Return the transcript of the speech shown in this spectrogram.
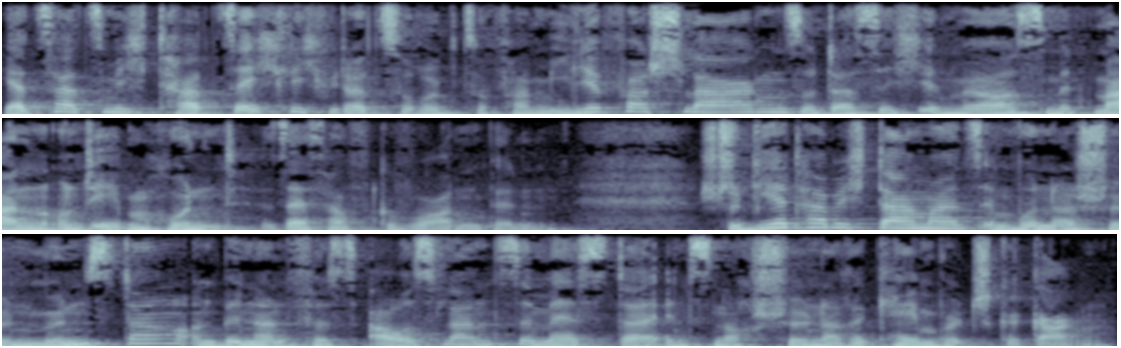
Jetzt hat es mich tatsächlich wieder zurück zur Familie verschlagen, sodass ich in Mörs mit Mann und eben Hund sesshaft geworden bin. Studiert habe ich damals im wunderschönen Münster und bin dann fürs Auslandssemester ins noch schönere Cambridge gegangen.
